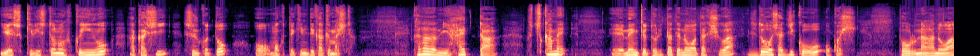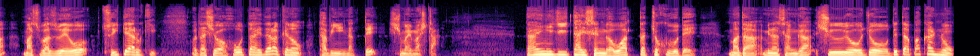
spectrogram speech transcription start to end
イエス・キリストの福音を明かしすることを目的に出かけました。カナダに入った2日目、えー、免許取り立ての私は自動車事故を起こし、ポール長野は松葉杖をついて歩き、私は包帯だらけの旅になってしまいました。第二次大戦が終わった直後で、まだ皆さんが収容所を出たばかりの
